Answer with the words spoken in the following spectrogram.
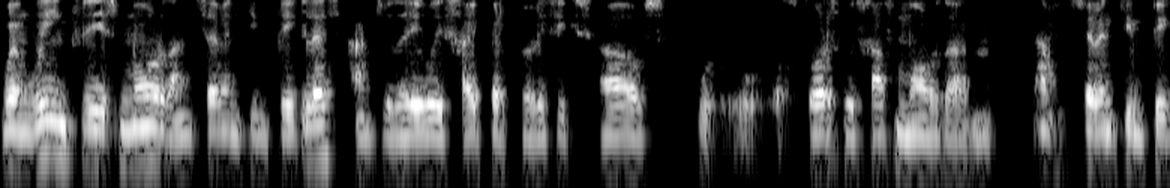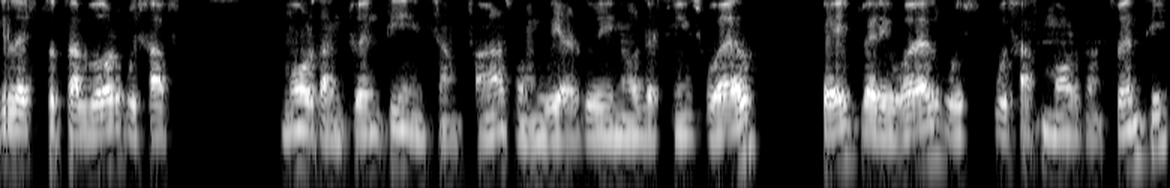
when we increase more than 17 piglets, and today with hyperprolific sows, of course, we have more than um, 17 piglets total born, we have more than 20 in some farms when we are doing all the things well, okay, very well, we, we have more than 20.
